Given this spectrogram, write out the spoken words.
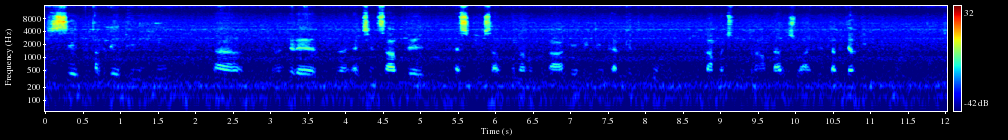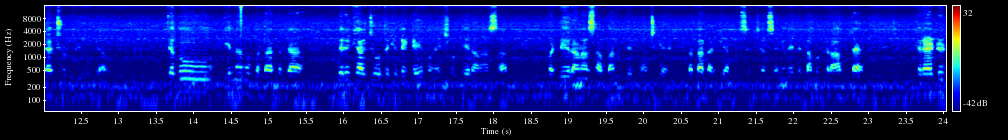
ਉਸੇ ਅਗਲੇ ਦਿਨ ਹੀ ਜਿਹੜੇ ਐਕਸ਼ਨ ਸਾਹਿਬ ਤੇ ਐਸਪੀ ਸਾਹਿਬ, ਉਹਨਾਂ ਨੂੰ ਬੁਲਾ ਕੇ ਮੀਟਿੰਗ ਕਰਕੇ ਤੇ ਕੰਮ ਸ਼ੁਰੂ ਕਰਾਉਣ ਦਾ ਵਿਸ਼ਵਾਸ ਦਿੱਤਾ ਜਲਦੀ ਜਾਂ ਸ਼ੁਰੂ ਜਦੋਂ ਇਹਨਾਂ ਨੂੰ ਪਤਾ ਲੱਗਾ, ਮੇਰੇ ਖਿਆਲ ਚ ਉਹ ਤੇ ਕਿਤੇ ਗਏ ਹੋਣੇ, ਛੋਟੇ ਰਾਣਾ ਸਾਹਿਬ, ਵੱਡੇ ਰਾਣਾ ਸਾਹਿਬ ਬੰਦ ਤੇ ਪਹੁੰਚ ਗਏ। ਪਤਾ ਲੱਗ ਗਿਆ ਵੀ ਸੱਜਣ ਸਿੰਘ ਨੇ ਤੇ ਕੰਮ ਕਰਾ ਦਿੱਤਾ ਕ੍ਰੈਡਿਟ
